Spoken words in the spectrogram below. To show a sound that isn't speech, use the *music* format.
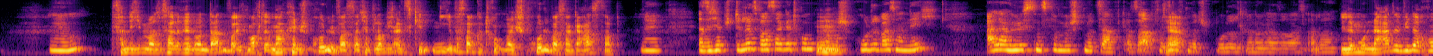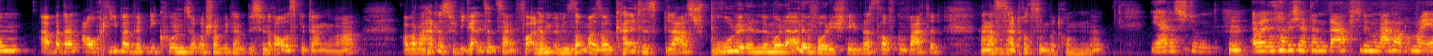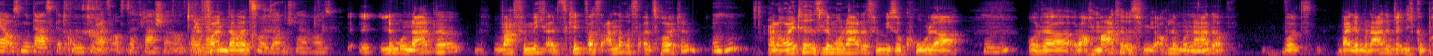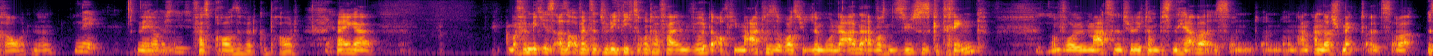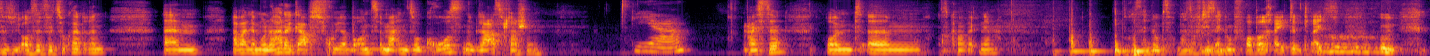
Mhm. Fand ich immer total redundant, weil ich mochte immer kein Sprudelwasser. Ich habe, glaube ich, als Kind nie Wasser getrunken, weil ich Sprudelwasser gehasst habe. Nee. Also ich habe stilles Wasser getrunken, Mhm. aber Sprudelwasser nicht. Allerhöchstens vermischt mit Saft, also Apfelsaft Ja. mit Sprudel drin oder sowas. Aber Limonade wiederum, aber dann auch lieber, wenn die Kohlensäure schon wieder ein bisschen rausgegangen war. Aber dann hattest du die ganze Zeit, vor allem im Sommer, so ein kaltes Glas sprudelnde Limonade vor dir stehen, hast drauf gewartet, dann hast du es halt trotzdem getrunken. Ne? ja, das stimmt. Hm. Aber das habe ich halt dann, da habe ich die Limonade auch immer eher aus dem Glas getrunken als aus der Flasche. Und dann Ja, vor allem damals- Kohlensäure schnell raus. Limonade war für mich als Kind was anderes als heute. Mhm. Weil heute ist Limonade für mich so Cola Mhm. oder, oder auch Mate ist für mich auch Limonade. obwohl's- Bei Limonade wird nicht gebraut. Ne? Nee, Nee, Glaub ich nicht. Fassbrause wird gebraut. Ja. Na egal. Aber für mich ist, also auch wenn es natürlich nicht darunter fallen würde, auch die Mate sowas wie Limonade, einfach so ein süßes Getränk. Mhm. Obwohl Mate natürlich noch ein bisschen herber ist und, und, und an- anders schmeckt, als aber ist natürlich auch sehr viel Zucker drin. Ähm, aber Limonade gab es früher bei uns immer in so großen Glasflaschen. ja. Weißt du? Und ähm, das können wir wegnehmen. Sendung ist immer so auf die Sendung vorbereitet gleich.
